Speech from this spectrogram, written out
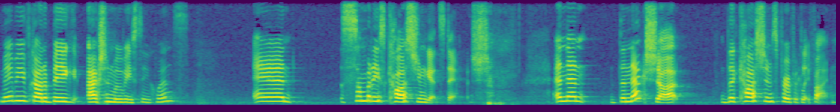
maybe you've got a big action movie sequence and somebody's costume gets damaged. And then the next shot, the costume's perfectly fine.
